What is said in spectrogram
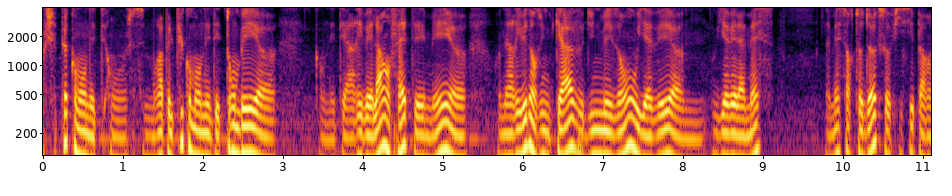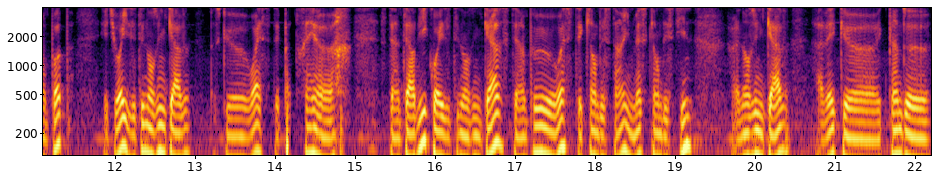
je sais pas comment on était, je me rappelle plus comment on était tombé on était arrivé là en fait, mais euh, on est arrivé dans une cave d'une maison où il y avait euh, la messe, la messe orthodoxe officiée par un pop, et tu vois ils étaient dans une cave parce que ouais c'était pas très, euh, c'était interdit quoi, ils étaient dans une cave, c'était un peu ouais c'était clandestin, une messe clandestine dans une cave avec plein de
